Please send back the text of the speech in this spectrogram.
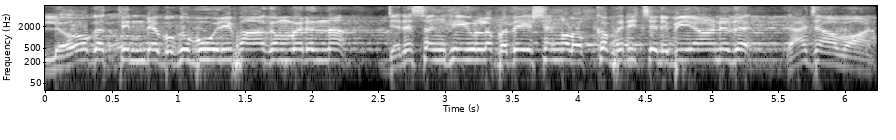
ലോകത്തിന്റെ ബഹുഭൂരിഭാഗം വരുന്ന ജനസംഖ്യയുള്ള പ്രദേശങ്ങളൊക്കെ ഭരിച്ച നബിയാണിത് രാജാവാൻ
